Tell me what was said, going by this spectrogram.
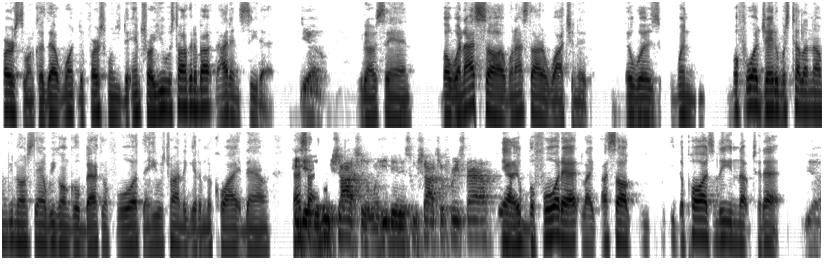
first one because that one, the first one, the intro you was talking about, I didn't see that. Yeah, You know what I'm saying? But when I saw it, when I started watching it, it was when before Jada was telling them, you know what I'm saying, we're gonna go back and forth, and he was trying to get him to quiet down. he That's did how- Who Shot You when he did his Who Shot You freestyle. yeah, before that, like I saw the parts leading up to that. Yeah,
